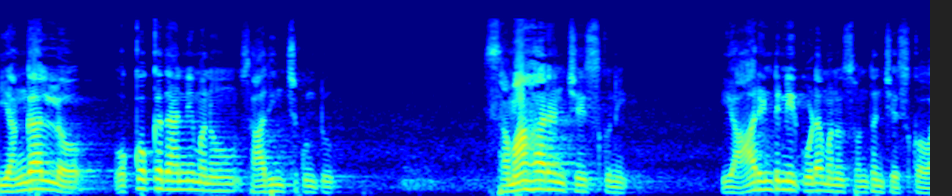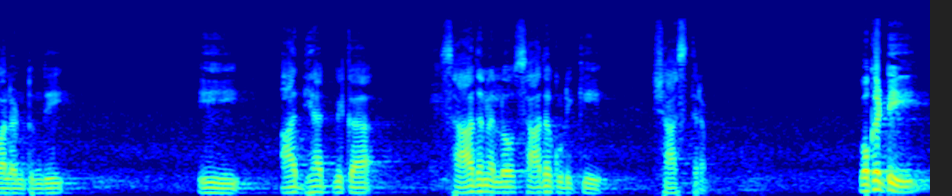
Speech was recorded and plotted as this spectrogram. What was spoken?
ఈ అంగాల్లో ఒక్కొక్క దాన్ని మనం సాధించుకుంటూ సమాహారం చేసుకుని ఈ ఆరింటిని కూడా మనం సొంతం చేసుకోవాలంటుంది ఈ ఆధ్యాత్మిక సాధనలో సాధకుడికి శాస్త్రం. ఒకటి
